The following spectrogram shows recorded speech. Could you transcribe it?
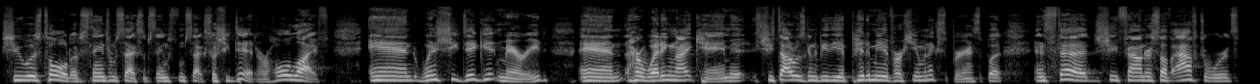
she was told, abstain from sex, abstain from sex. So she did her whole life. And when she did get married and her wedding night came, it, she thought it was going to be the epitome of her human experience. But instead, she found herself afterwards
